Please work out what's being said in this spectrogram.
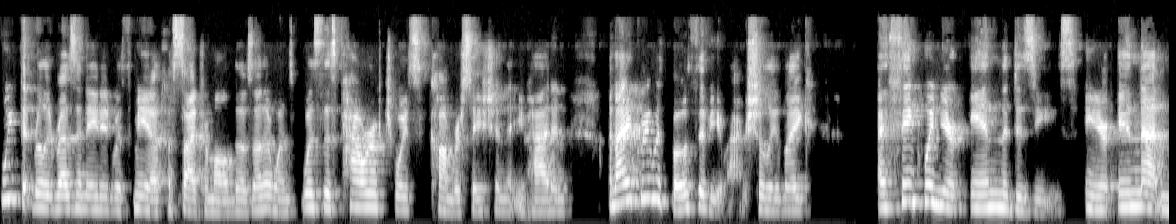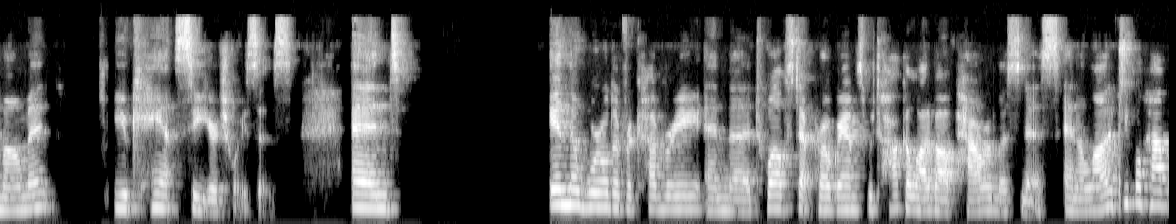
point that really resonated with me, aside from all of those other ones, was this power of choice conversation that you had. And and I agree with both of you actually. Like, I think when you're in the disease and you're in that moment, you can't see your choices. And in the world of recovery and the 12 step programs, we talk a lot about powerlessness. And a lot of people have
